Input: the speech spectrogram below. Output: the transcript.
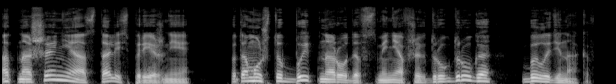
отношения остались прежние, потому что быт народов, сменявших друг друга, был одинаков.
